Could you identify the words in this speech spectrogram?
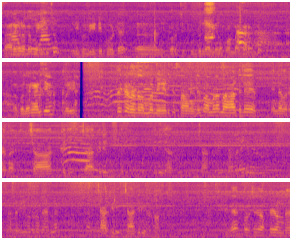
സാധനങ്ങളൊക്കെ മേടിച്ചു. ഇനിയിപ്പോൾ വീട്ടിൽ പോയിട്ട് കുറച്ച് ഫുഡും കാര്യങ്ങളൊക്കെ ഉണ്ടാക്കാറുണ്ട്. അപ്പോൾ എല്ലാം കാണിച്ചു വയ്യ. ഇതൊക്കെയാണ് കേട്ടോ നമ്മൾ മേടിച്ച സാധനങ്ങൾ. നമ്മുടെ നാട്ടിലെ എന്താ പറയുന്നത് ചാക്കരി ചാക്കരി കുത്തിരി. കുത്തിരി ചാക്കിരി. ചാക്കിരി വെള്ളരി ചാക്കിരി ചാക്കിരി കേട്ടോ. പിന്നെ കുറച്ച് കപ്പയുണ്ട്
